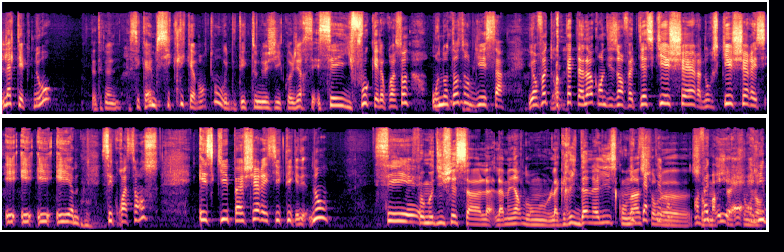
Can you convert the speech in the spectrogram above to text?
La techno, c'est quand même cyclique avant tout, des technologies. Quoi. Dire, il faut qu'il y ait la croissance. On entend oublier ça. Et en fait, on catalogue en disant, en fait, il y a ce qui est cher, donc ce qui est cher, et, et, et, euh, c'est croissance, et ce qui est pas cher est cyclique. Non, il faut modifier ça, la, manière dont la grille d'analyse qu'on a sur le, sur marché elle, est,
